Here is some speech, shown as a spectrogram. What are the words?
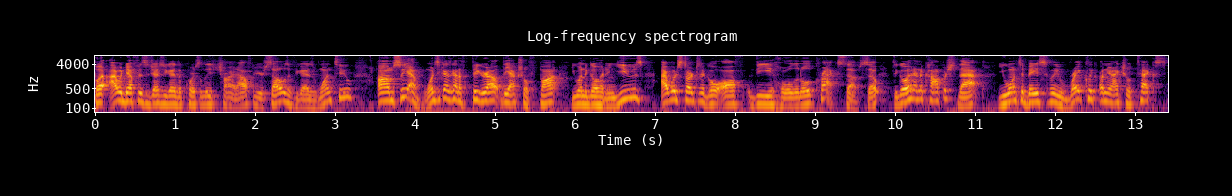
But I would definitely suggest you guys of course at least try it out for yourselves if you guys want to. Um so yeah once you guys got to figure out the actual font you want to go ahead and use I would start to go off the whole little crack stuff. So to go ahead and accomplish that you want to basically right click on your actual text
